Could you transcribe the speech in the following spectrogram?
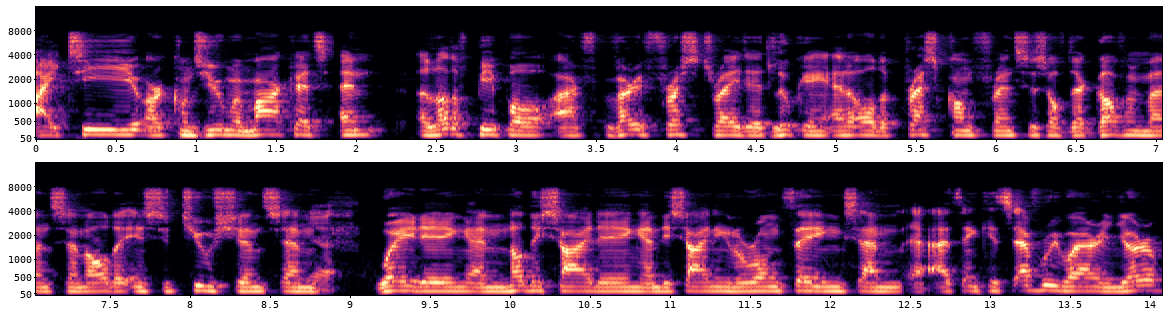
IT or consumer markets. And a lot of people are very frustrated looking at all the press conferences of their governments and all the institutions and Yeah. waiting and not deciding and deciding the wrong things. And I think it's everywhere in Europe.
